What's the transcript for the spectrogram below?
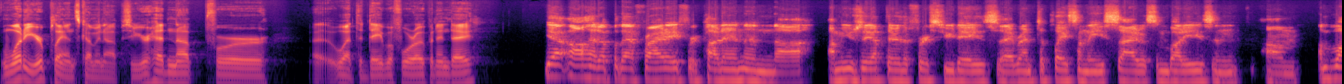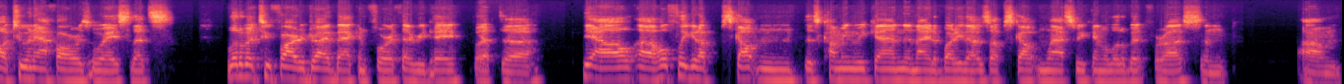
and what are your plans coming up? So you're heading up for uh, what the day before opening day? Yeah, I'll head up with that Friday for cut in, and uh, I'm usually up there the first few days. I rent a place on the east side with some buddies, and um, I'm about two and a half hours away, so that's a little bit too far to drive back and forth every day. But yep. uh, yeah, I'll uh, hopefully get up scouting this coming weekend. And I had a buddy that was up scouting last weekend a little bit for us, and um,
